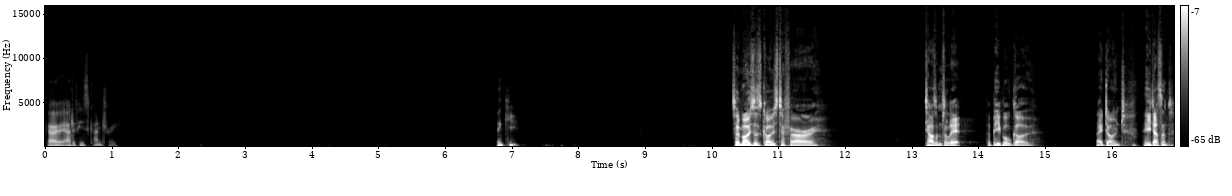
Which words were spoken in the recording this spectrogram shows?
go out of his country. Thank you. So Moses goes to Pharaoh, tells him to let the people go. They don't, he doesn't.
